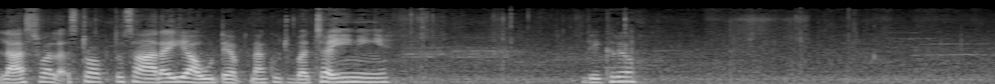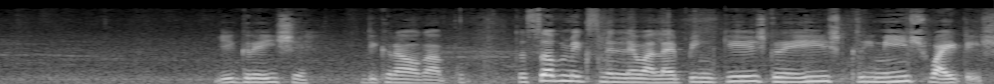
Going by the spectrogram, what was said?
लास्ट वाला स्टॉक तो सारा ही आउट है, अपना कुछ बचा ही नहीं है। देख रहे हो? ये ग्रेइश है, दिख रहा होगा आपको। तो सब मिक्स मिलने वाला है पिंकिश ग्रेइश क्रीमिश वाइटिश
